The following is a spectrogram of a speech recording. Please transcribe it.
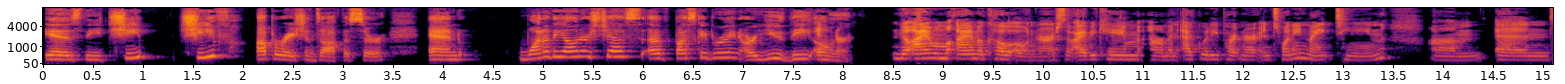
is the chief chief operations officer and one of the owners, Jess, of Bosque Brewing. Are you the yes. owner? No, I am. I am a co-owner. So I became um, an equity partner in 2019, um, and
